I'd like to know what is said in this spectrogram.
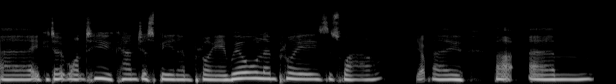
Uh, if you don't want to, you can just be an employee. We're all employees as well. Yep. So, but um,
